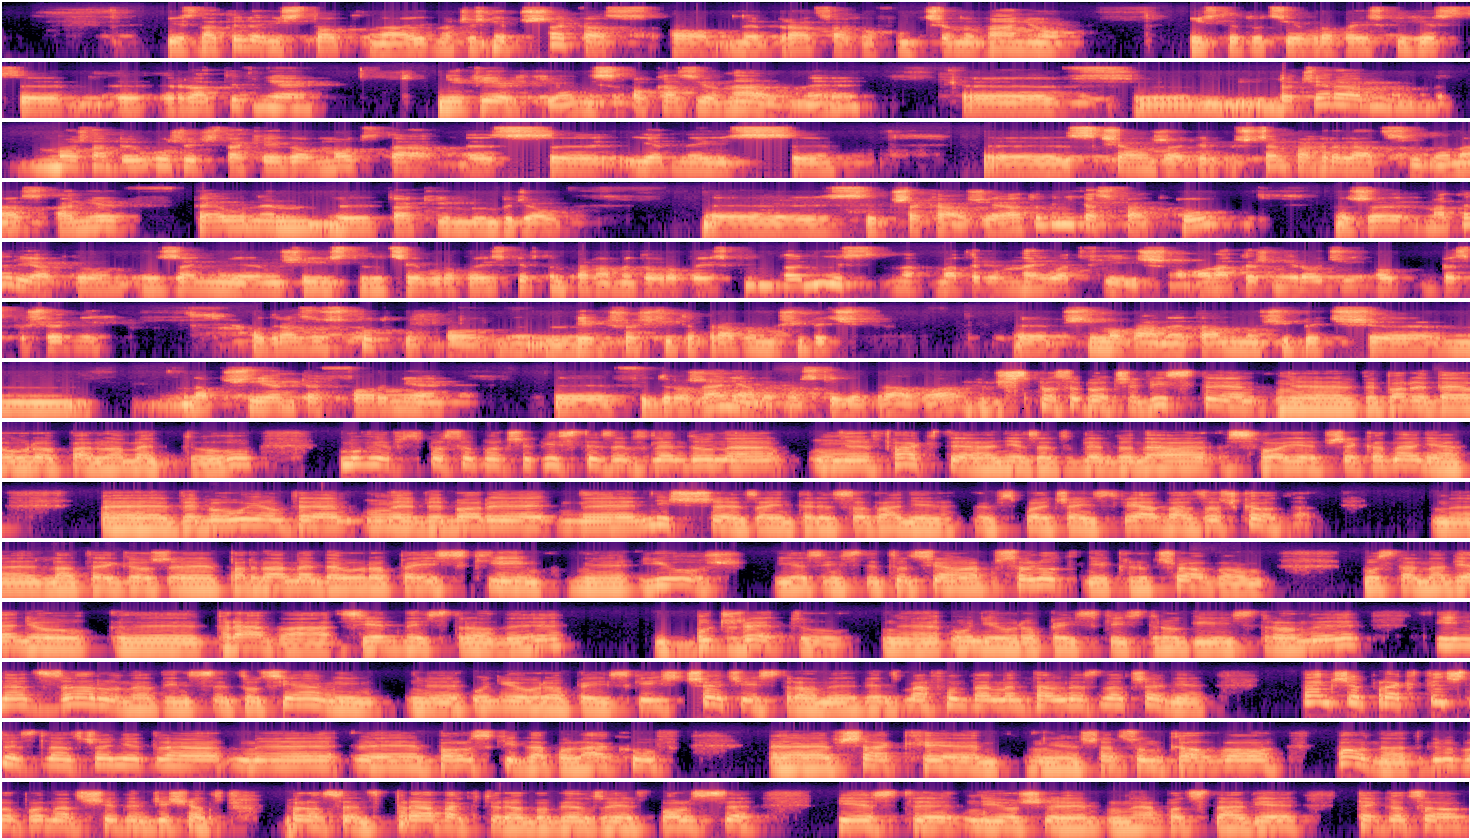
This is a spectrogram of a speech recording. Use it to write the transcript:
jest na tyle istotne, a jednocześnie przekaz o pracach, o funkcjonowaniu instytucji europejskich jest relatywnie niewielki, on jest okazjonalny. Dociera, można by użyć takiego motta z jednej z z książek w szczępach relacji do nas, a nie w pełnym y, takim, bym powiedział, y, przekazie. A to wynika z faktu, że materia, którą zajmują się instytucje europejskie, w tym Parlament Europejski, to nie jest materią najłatwiejszą. Ona też nie rodzi od bezpośrednich od razu skutków, bo w większości to prawo musi być y, przyjmowane tam, musi być no, przyjęte w formie wdrożenia do polskiego prawa. W sposób oczywisty e, wybory do Europarlamentu. Mówię w sposób oczywisty ze względu na mm, fakty, a nie ze względu na swoje przekonania. E, Wywołują te wybory e, niższe zainteresowanie w społeczeństwie, a bardzo szkoda dlatego że Parlament Europejski już jest instytucją absolutnie kluczową w ustanawianiu prawa z jednej strony, budżetu e, Unii Europejskiej z drugiej strony i nadzoru nad instytucjami e, Unii Europejskiej z trzeciej strony, więc ma fundamentalne znaczenie. Także praktyczne znaczenie dla e, Polski, dla Polaków. Wszak szacunkowo ponad, grubo ponad 70% prawa, które obowiązuje w Polsce, jest już na podstawie tego, co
